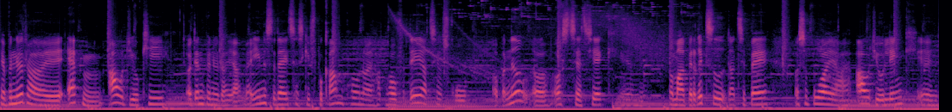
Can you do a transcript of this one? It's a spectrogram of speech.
Jeg benytter øh, appen AudioKey, og den benytter jeg hver eneste dag til at skifte program på, når jeg har behov for det, og til at skrue op og ned, og også til at tjekke, øh, hvor meget batteritid der er tilbage. Og så bruger jeg Audio Link, øh,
